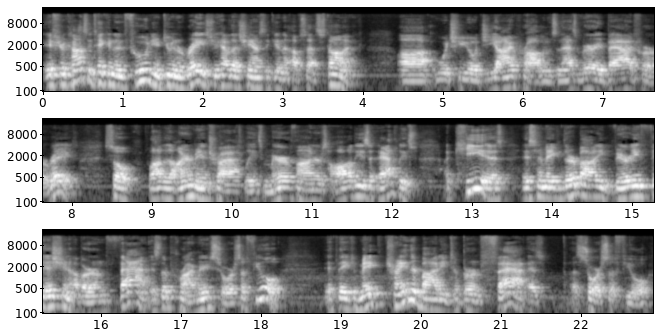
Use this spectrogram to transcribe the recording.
If you're constantly taking in food and you're doing a race, you have that chance to get an upset stomach, uh, which you know GI problems, and that's very bad for a race. So a lot of the Ironman triathletes, marathoners, all these athletes, a key is is to make their body very efficient of burn fat as their primary source of fuel. If they can make train their body to burn fat as a source of fuel,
